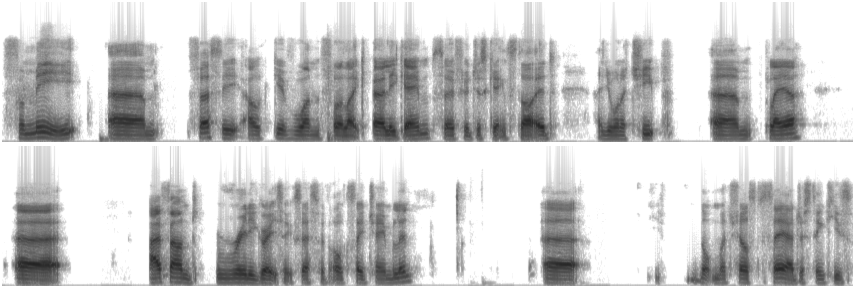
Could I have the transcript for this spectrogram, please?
for me, um, firstly, I'll give one for like early game. So if you're just getting started and you want a cheap um, player, uh, I found really great success with Oxlade Chamberlain. Uh, not much else to say. I just think he's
